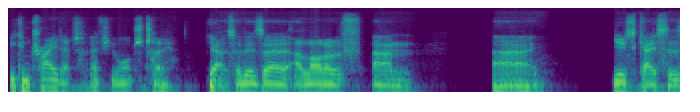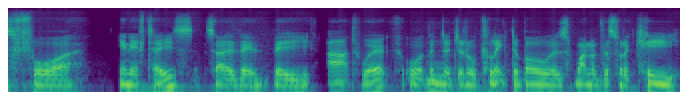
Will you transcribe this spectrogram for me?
you can trade it if you want to. Yeah, so there's a, a lot of um, uh, use cases for NFTs. So the the artwork or the digital collectible is one of the sort of key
